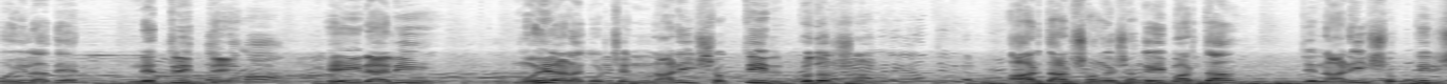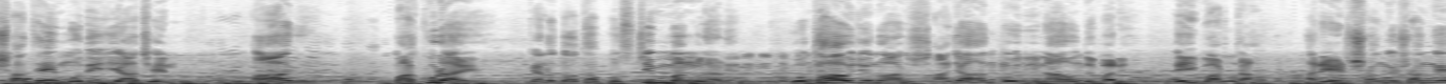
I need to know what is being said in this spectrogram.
মহিলাদের নেতৃত্বে। এই র্যালি মহিলারা করছেন, নারী শক্তির প্রদর্শন। আর তার সঙ্গে সঙ্গে এই বার্তা যে নারী শক্তির সাথে মোদিজি আছেন। আর বাঁকুড়ায় কেন তথা পশ্চিম বাংলার কোথাও যেন আর শাহজাহান তৈরি না হতে পারে, এই বার্তা। আর এর সঙ্গে সঙ্গে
